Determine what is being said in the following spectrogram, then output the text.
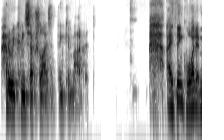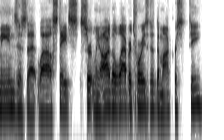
how do we conceptualize and think about it? I think what it means is that while states certainly are the laboratories of democracy,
